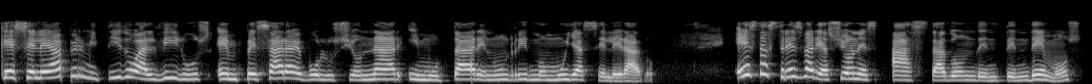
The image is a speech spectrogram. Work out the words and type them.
que se le ha permitido al virus empezar a evolucionar y mutar en un ritmo muy acelerado. Estas tres variaciones, hasta donde entendemos,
